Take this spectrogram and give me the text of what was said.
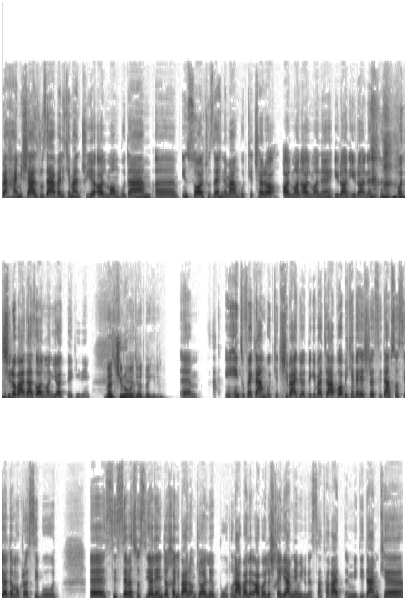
و همیشه از روز اولی که من توی آلمان بودم این سوال تو ذهن من بود که چرا آلمان آلمانه ایران ایرانه؟ ما چی رو بعد از آلمان یاد بگیریم؟ و چی رو باید یاد بگیریم؟ این تو فکرم بود که چی باید یاد بگیریم؟ و جوابی که بهش رسیدم سوسیال دموکراسی بود سیستم سوسیال اینجا خیلی برام جالب بود. اون اول اولش خیلی هم نمی‌دونستم. فقط می‌دیدم که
